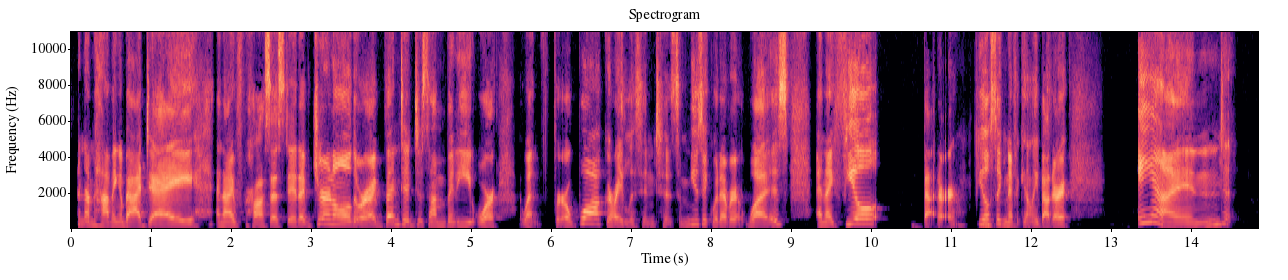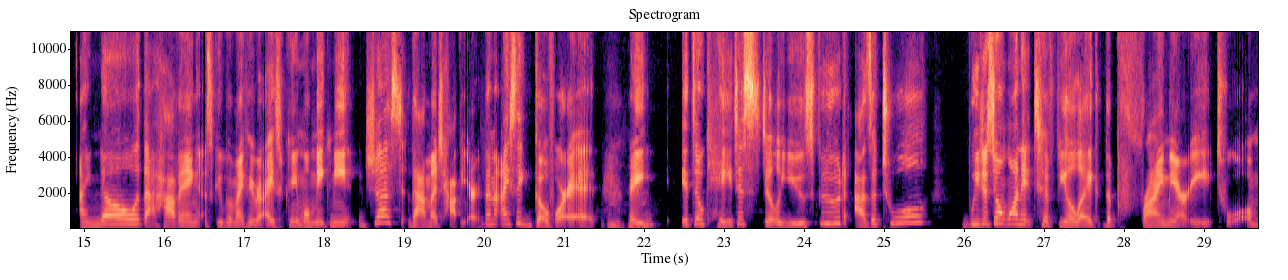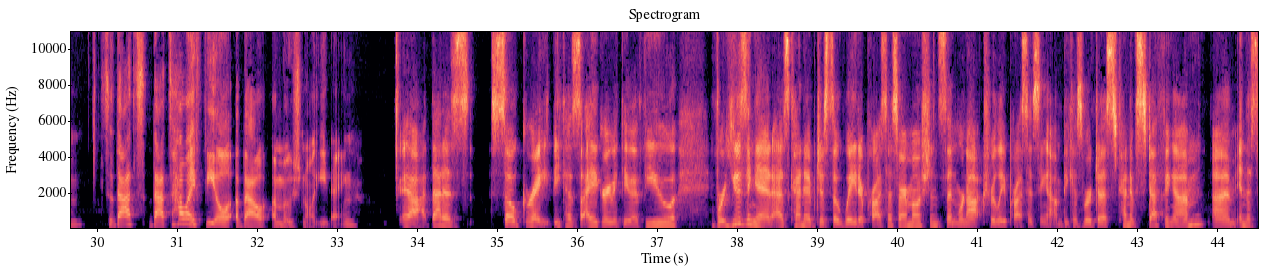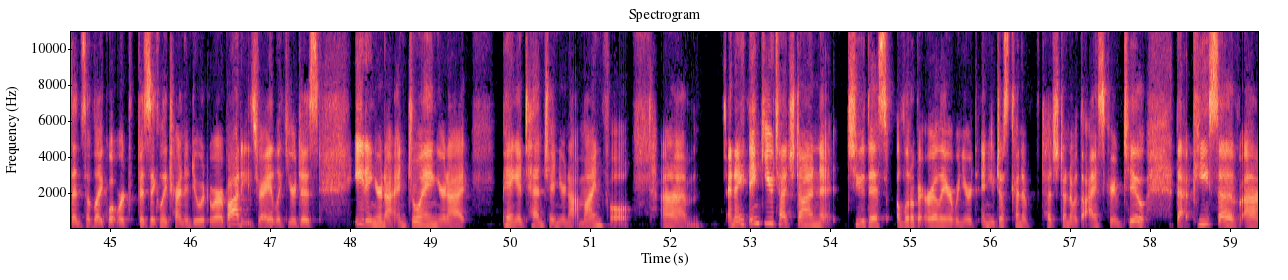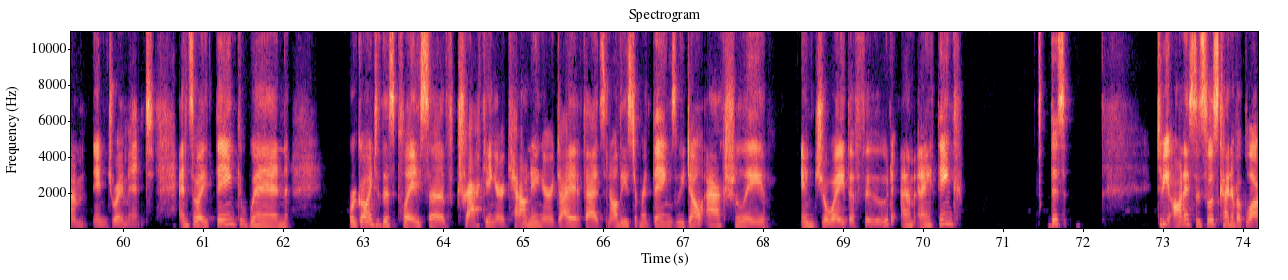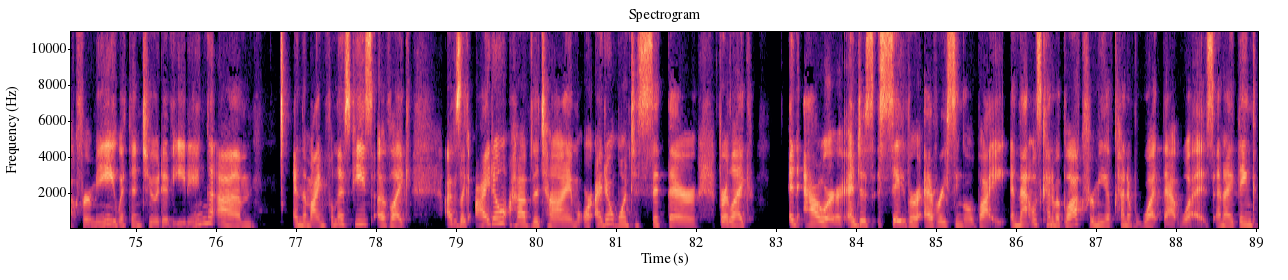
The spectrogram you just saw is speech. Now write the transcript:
and I'm having a bad day and I've processed it. I've journaled or I vented to somebody or I went for a walk or I listened to some music, whatever it was, and I feel better, feel mm-hmm. significantly better. And I know that having a scoop of my favorite ice cream will make me just that much happier. Then I say go for it, mm-hmm. right? It's okay to still use food as a tool. We just don't want it to feel like the primary tool. So that's that's how I feel about emotional eating. Yeah, that is so great because I agree with you. If you if we're using it as kind of just a way to process our emotions, then we're not truly processing them because we're just kind of stuffing them um, in the sense of like what we're physically trying to do to our bodies, right? Like you're just eating, you're not enjoying, you're not paying attention, you're not mindful. Um, and I think you touched on to this a little bit earlier when you're, and you just kind of touched on it with the ice cream too, that piece of um, enjoyment. And so I think when we're going to this place of tracking or counting or diet fads and all these different things, we don't actually enjoy the food. Um, and I think this, to be honest, this was kind of a block for me with intuitive eating um, and the mindfulness piece of like, I was like, I don't have the time or I don't want to sit there for like an hour and just savor every single bite. And that was kind of a block for me of kind of what that was. And I think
